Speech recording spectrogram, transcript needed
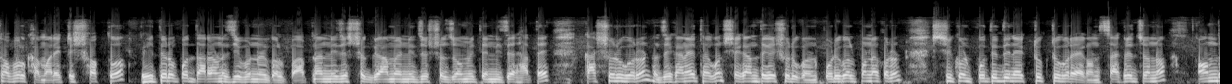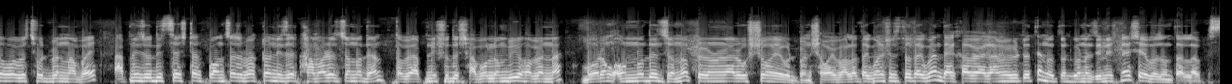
সফল খামার, একটি শক্ত, ভিতের উপর দাঁড়ানো জীবনের গল্প। আপনার নিজস্ব গ্রামে নিজস্ব জমিতে, নিজের হাতে কাজ শুরু করুন, যেখানেই থাকুন, সেখান থেকে শুরু করুন। পরিকল্পনা করুন, শিখুন প্রতিদিন একটু একটু করে এখন। চাকরির জন্য অন্ধভাবে ছুটবেন না ভাই। আপনি যদি চেষ্টার পঞ্চাশ ভাগটা নিজের খামারের জন্য দেন, তবে আপনি শুধু স্বাবলম্বী হবেন না, বরং অন্যদের জন্য প্রেরণার উৎস হয়ে উঠবেন। সবাই ভালো থাকবেন, সুস্থ থাকবেন। দেখা হবে আগামী ভিডিওতে নতুন কোনো জিনিস নিয়ে। সে পর্যন্ত আল্লাহ হাফিজ।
